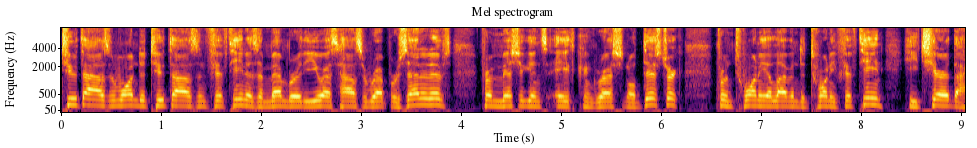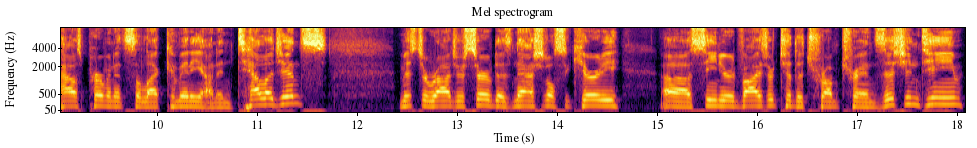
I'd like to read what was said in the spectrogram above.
2001 to 2015 as a member of the U.S. House of Representatives from Michigan's 8th Congressional District. From 2011 to 2015, he chaired the House Permanent Select Committee on Intelligence. Mr. Rogers served as National Security uh, Senior Advisor to the Trump Transition Team,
